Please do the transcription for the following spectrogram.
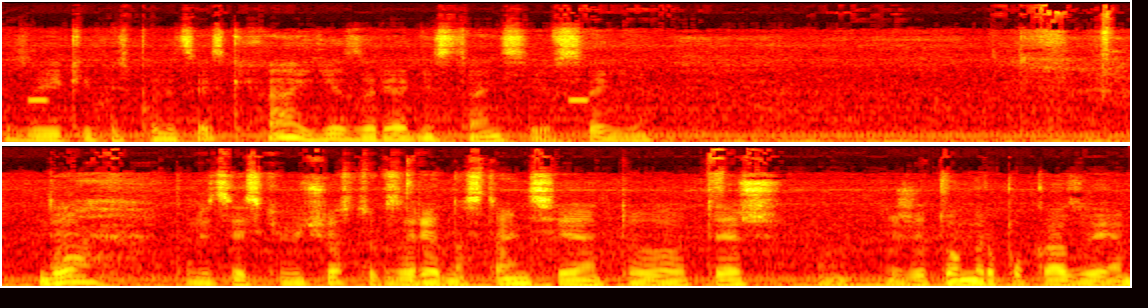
Показує якихось поліцейських. А, є зарядні станції, все є. Да, поліцейський участок, зарядна станція, то теж Житомир показує.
